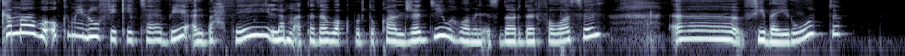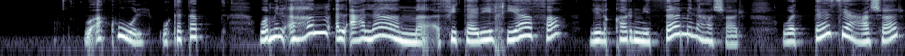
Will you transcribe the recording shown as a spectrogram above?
كما وأكمل في كتابي البحثي لم أتذوق برتقال جدي وهو من إصدار دار فواصل آه، في بيروت. وأقول وكتبت ومن أهم الأعلام في تاريخ يافا للقرن الثامن عشر والتاسع عشر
